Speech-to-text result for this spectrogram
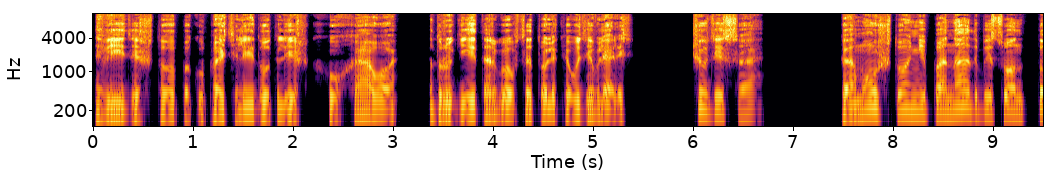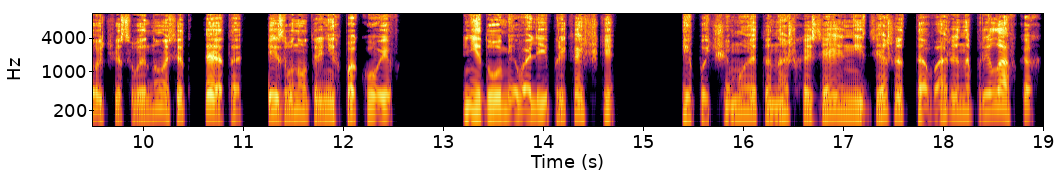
Видя, что покупатели идут лишь к Хухао, другие торговцы только удивлялись. Чудеса! Кому что не понадобится, он тотчас выносит это из внутренних покоев. Недоумевали и приказчики. И почему это наш хозяин не держит товары на прилавках?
